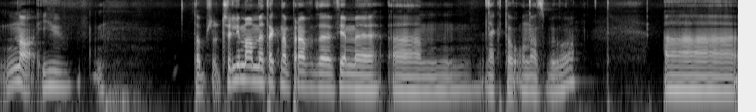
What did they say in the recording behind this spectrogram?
No i dobrze, czyli mamy tak naprawdę, wiemy em, jak to u nas było. Eee,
